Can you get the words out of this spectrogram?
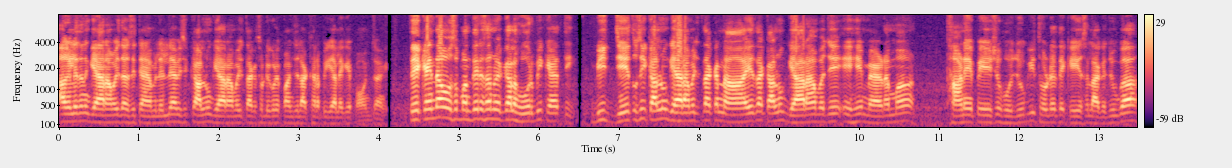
ਅਗਲੇ ਦਿਨ 11 ਵਜੇ ਦਾ ਅਸੀਂ ਟਾਈਮ ਲੈ ਲਿਆ ਵੀ ਅਸੀਂ ਕੱਲ ਨੂੰ 11 ਵਜੇ ਤੱਕ ਤੁਹਾਡੇ ਕੋਲੇ 5 ਲੱਖ ਰੁਪਈਆ ਲੈ ਕੇ ਪਹੁੰਚ ਜਾਾਂਗੇ ਤੇ ਕਹਿੰਦਾ ਉਸ ਬੰਦੇ ਨੇ ਸਾਨੂੰ ਇੱਕ ਗੱਲ ਹੋਰ ਵੀ ਕਹਿਤੀ ਵੀ ਜੇ ਤੁਸੀਂ ਕੱਲ ਨੂੰ 11 ਵਜੇ ਤੱਕ ਨਾ ਆਏ ਤਾਂ ਕੱਲ ਨੂੰ 11 ਵਜੇ ਇਹ ਮੈਡਮ ਥਾਣੇ ਪੇਸ਼ ਹੋ ਜਾਊਗੀ ਤੁਹਾਡੇ ਤੇ ਕੇਸ ਲੱਗ ਜਾਊਗਾ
